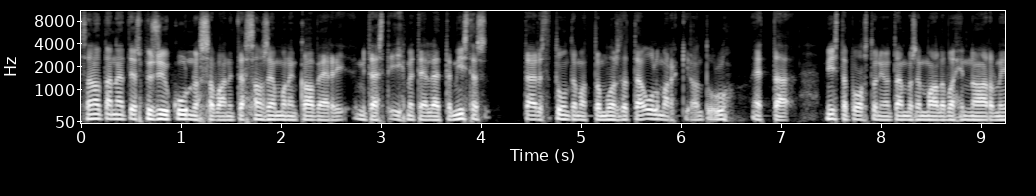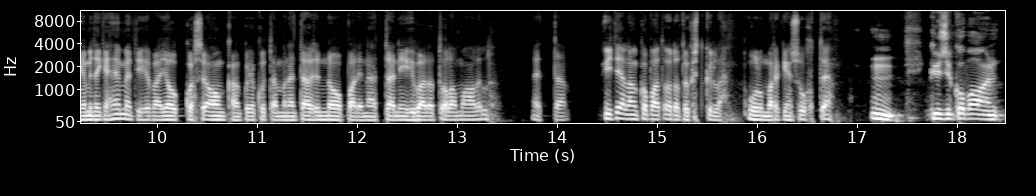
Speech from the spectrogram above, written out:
sanotaan, että jos pysyy kunnossa vaan, niin tässä on semmoinen kaveri, mitä sitten ihmetellään, että mistä täydestä tuntemattomuudesta tämä Ulmarkki on tullut, että mistä Bostoni on tämmöisen maalivahin naarannut ja miten hemmetin hyvä joukkue se onkaan, kun joku tämmöinen täysin nobody näyttää niin hyvältä tuolla maalilla. Että itsellä on kovat odotukset kyllä Ulmarkin suhteen. Mm. Kyllä se kova on.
